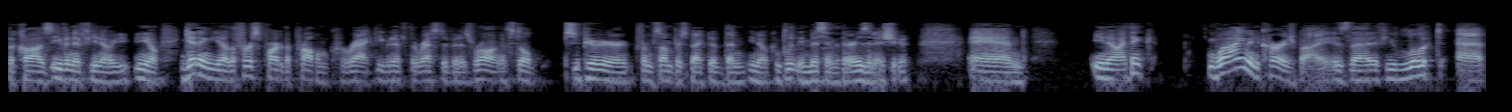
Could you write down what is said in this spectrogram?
Because even if, you know, you, you know, getting, you know, the first part of the problem correct, even if the rest of it is wrong, is still superior from some perspective than, you know, completely missing that there is an issue. And, you know, I think what I'm encouraged by is that if you looked at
